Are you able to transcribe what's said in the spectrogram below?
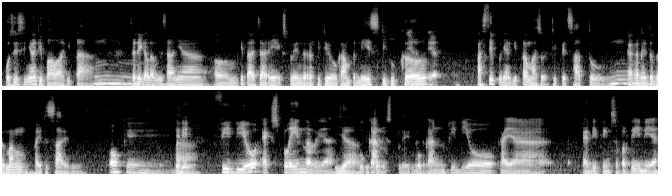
posisinya di bawah kita. Hmm. Jadi kalau misalnya em, kita cari explainer video companies di Google, Ya, ya. pasti punya kita masuk di page 1. Hmm. Karena itu memang by design. Oke. Jadi Nah, video explainer ya, iya, bukan- video explainer. bukan video kayak editing seperti ini ya.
